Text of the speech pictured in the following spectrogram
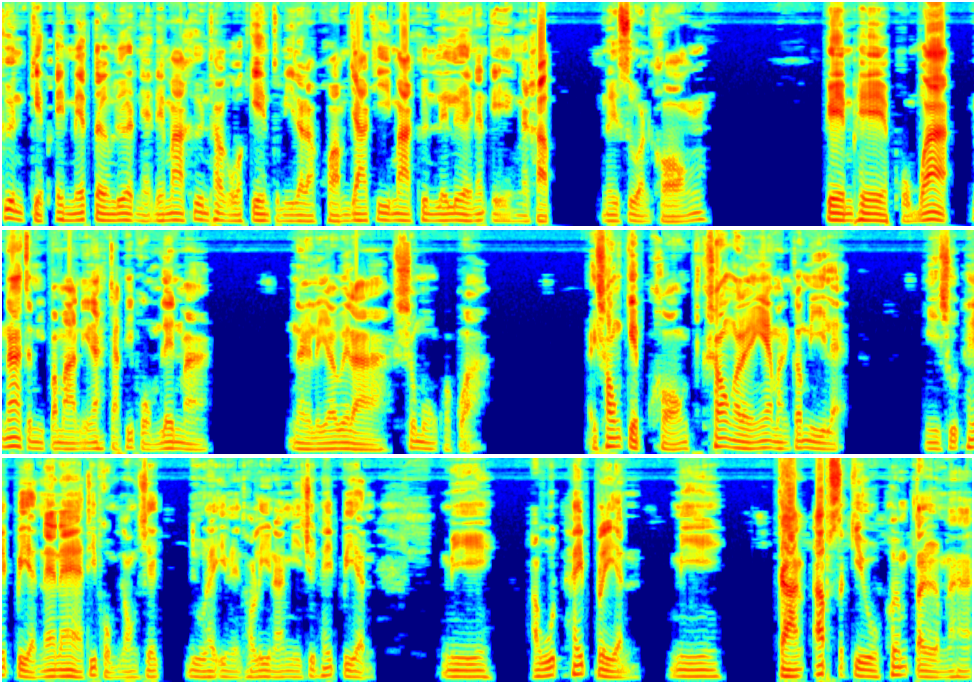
ขึ้นเก็บไอเม็ดเติมเลือดเนี่ยได้มากขึ้นเท่ากับว่าเกมจะมีระดับความยากที่มากขึ้นเรื่อยๆ นั่นเองนะครับ ในส่วนของ เกมเพย์ผมว่าน่าจะมีประมาณนี้นะ จากที่ผมเล่นมา ในระยะเวลาชั่วโมงกว่าไอช่องเก็บของช่องอะไรเงี้ยมันก็มีแหละ มีชุดให้เปลี่ยนแน่ๆ ที่ผมลองเช็คดูใน inventory นะ มีชุดให้เปลี่ยน มีอาวุธให้เปลี่ยน มีการอัพสกิลเพิ่มเติมนะฮะ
